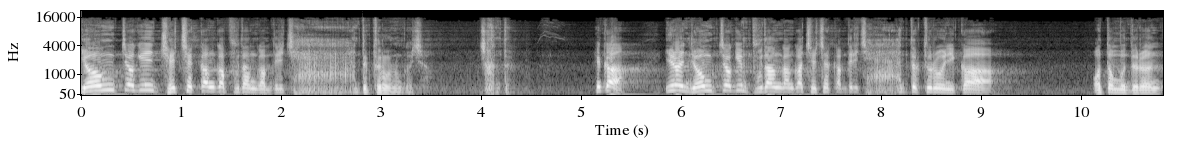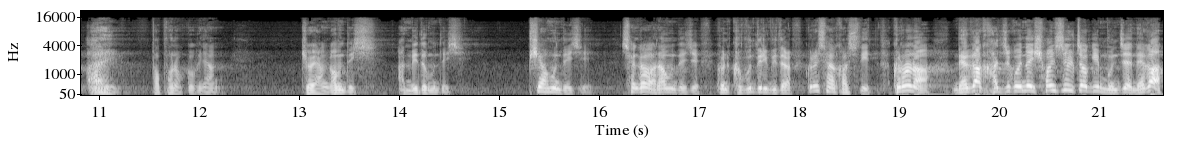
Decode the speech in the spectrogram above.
영적인 죄책감과 부담감들이 잔뜩 들어오는 거죠. 잔뜩. 그러니까 이런 영적인 부담감과 죄책감들이 잔뜩 들어오니까 어떤 분들은 아이 덮어놓고 그냥 교회 안 가면 되지 안 믿으면 되지. 피하면 되지. 생각 안 하면 되지. 그건 그분들이 믿으라. 그렇게 생각할 수도 있다 그러나 내가 가지고 있는 현실적인 문제 내가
